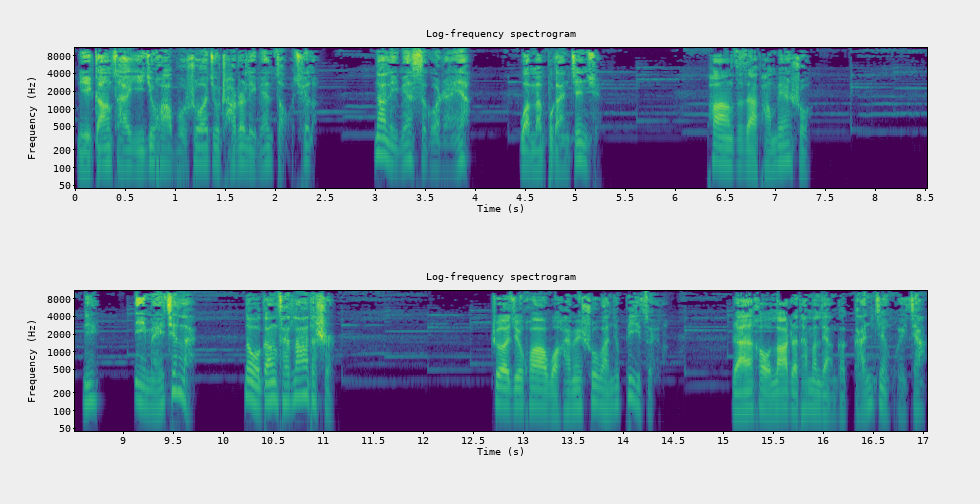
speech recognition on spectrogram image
你刚才一句话不说就朝着里面走去了，那里面死过人呀，我们不敢进去。胖子在旁边说：“你你没进来，那我刚才拉的是。”这句话我还没说完就闭嘴了，然后拉着他们两个赶紧回家。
